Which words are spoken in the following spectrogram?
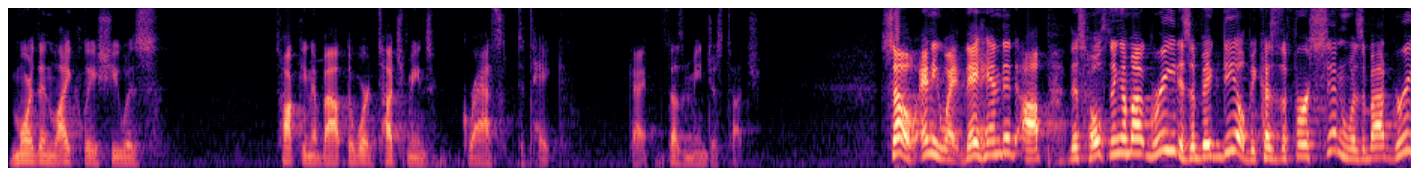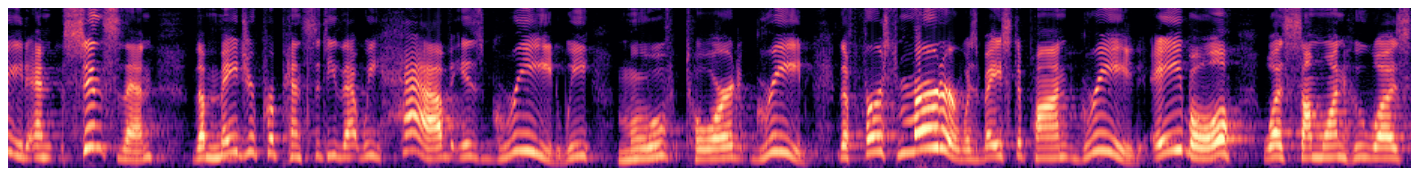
more than likely she was talking about the word touch means grasp to take. Okay, it doesn't mean just touch. So, anyway, they ended up, this whole thing about greed is a big deal because the first sin was about greed. And since then, the major propensity that we have is greed. We move toward greed. The first murder was based upon greed. Abel was someone who was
